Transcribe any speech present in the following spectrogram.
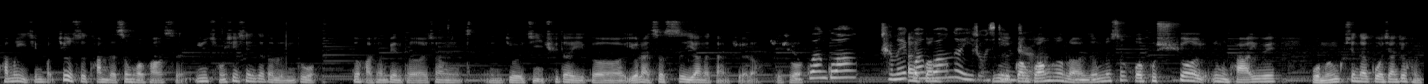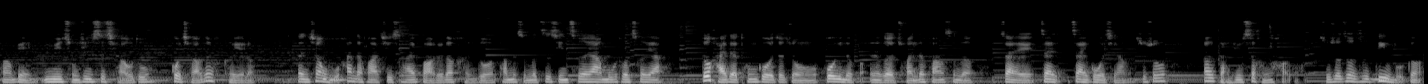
他们已经把就是他们的生活方式。因为重庆现在的轮渡都好像变得像嗯，就景区的一个游览设施一样的感觉了，所以说观光成为观光的一种性质。观光的了，人们生活不需要用它，因为我们现在过江就很方便，因为重庆是桥都，过桥就可以了。但像武汉的话，其实还保留了很多，他们什么自行车呀、摩托车呀，都还在通过这种货运的那个船的方式呢，在在在过江，所以说。他的感觉是很好的，所以说这是第五个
